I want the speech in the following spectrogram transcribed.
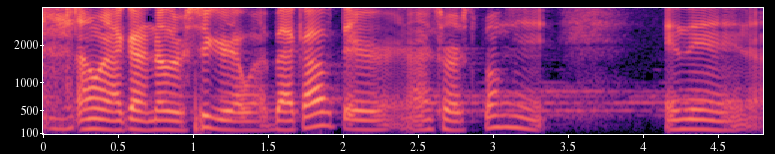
and when I got another cigarette, I went back out there and I started smoking it. And then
